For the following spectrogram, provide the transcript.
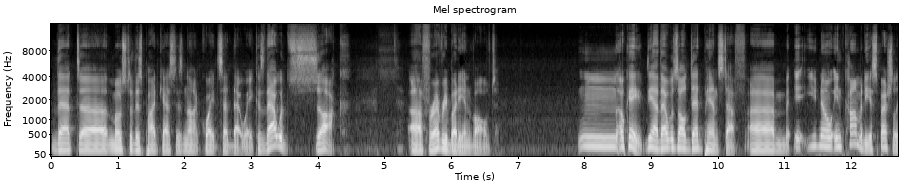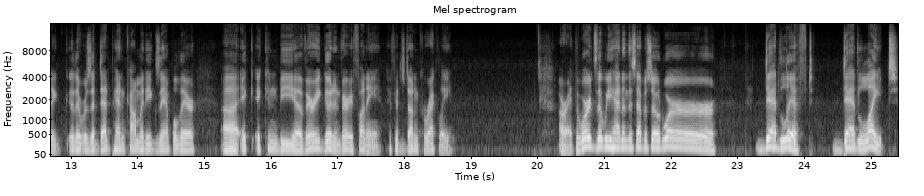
that uh, most of this podcast is not quite said that way because that would suck uh, for everybody involved. Mm, okay, yeah, that was all deadpan stuff. Um, it, you know, in comedy especially, there was a deadpan comedy example there. Uh, it, it can be uh, very good and very funny if it's done correctly. All right, the words that we had in this episode were deadlift, deadlight.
